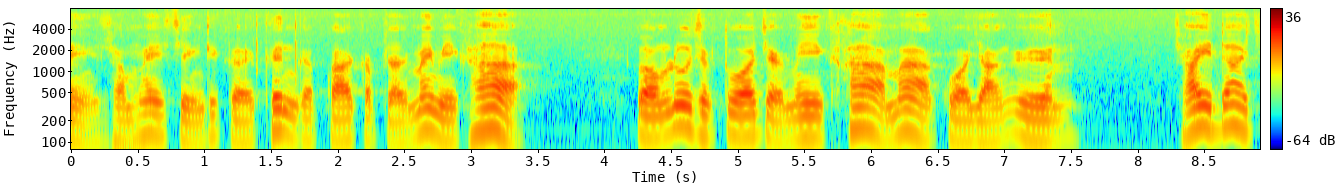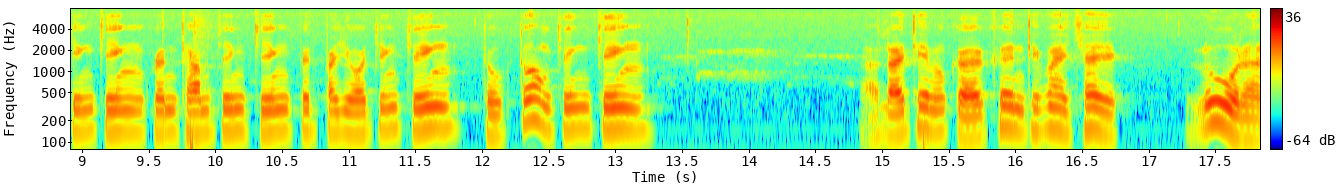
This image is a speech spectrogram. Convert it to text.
นี่ทำให้สิ่งที่เกิดขึ้นกับกายกับใจไม่มีค่าความรู้จักตัวจะมีค่ามากกว่าอย่างอื่น ใช้ได้จริง ๆ เป็นธรรมจริง ๆ เป็นประโยชน์จริง ๆ ถูกต้องจริง ๆ อะไรที่มันเกิดขึ้นที่ไม่ใช่รู้นะ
